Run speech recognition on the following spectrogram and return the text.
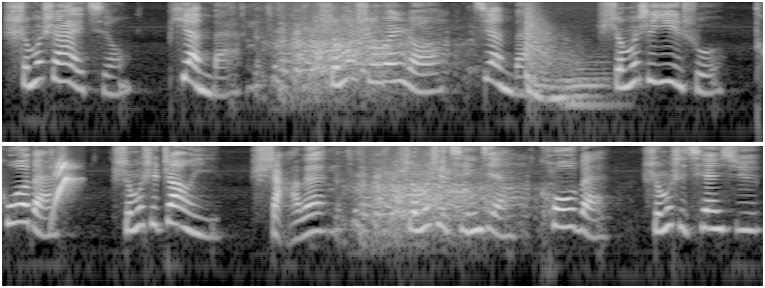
什么是爱情？骗呗。什么是温柔？贱呗。什么是艺术？拖呗。什么是仗义？傻呗。什么是勤俭？抠呗。什么是谦虚？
